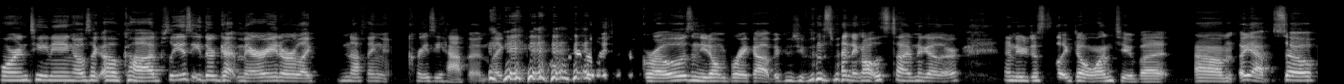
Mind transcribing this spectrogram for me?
quarantining." I was like, "Oh God, please either get married or like nothing crazy happened. Like relationship grows and you don't break up because you've been spending all this time together and you just like don't want to. But um oh yeah, so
